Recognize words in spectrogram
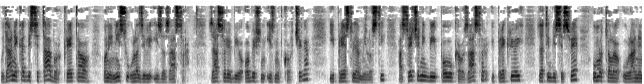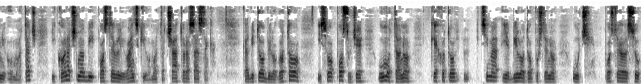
U dane kad bi se tabor kretao, oni nisu ulazili iza zastora. Zastor je bio obješen iznad kovčega i prijestolja milosti, a svećenik bi povukao zastor i prekrio ih, zatim bi se sve umotalo u laneni omotač i konačno bi postavili vanjski omotač šatora sastanka. Kad bi to bilo gotovo i svo posuđe umotano kehotovcima je bilo dopušteno ući. Postojale su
